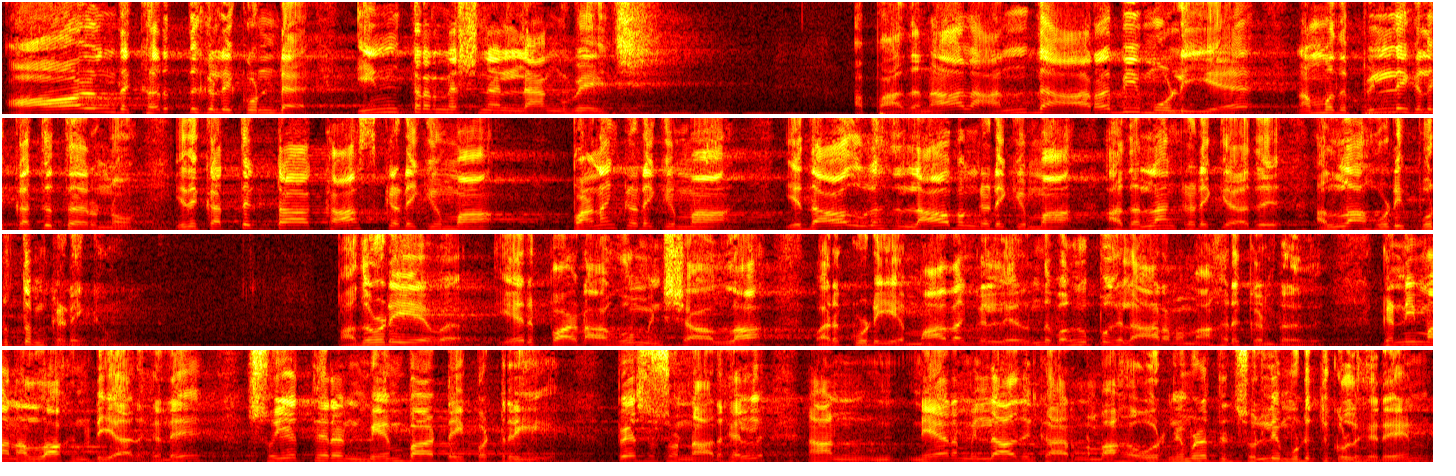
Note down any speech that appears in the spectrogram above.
ஆழ்ந்த கருத்துக்களை கொண்ட இன்டர்நேஷனல் லாங்குவேஜ் அப்போ அதனால் அந்த அரபி மொழியை நமது பிள்ளைகளுக்கு கற்றுத் தரணும். இதை கற்றுக்கிட்டா காசு கிடைக்குமா? பணம் கிடைக்குமா? ஏதாவது உலகத்தில் லாபம் கிடைக்குமா? அதெல்லாம் கிடைக்காது. அல்லாஹுடைய பொருத்தம் கிடைக்கும். அதோடைய வ- ஏற்பாடாகவும் இன்ஷா அல்லாஹ் வரக்கூடிய மாதங்களிலிருந்து வகுப்புகள் ஆரம்பமாக இருக்கின்றது. கண்ணிமான் அல்லாஹினுடையார்களே சுயத்திறன் மேம்பாட்டை பற்றி பேச சொன்னார்கள். நான் நேரம் இல்லாத காரணமாக ஒரு நிமிடத்தில் சொல்லி முடித்துக்கொள்கிறேன்.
